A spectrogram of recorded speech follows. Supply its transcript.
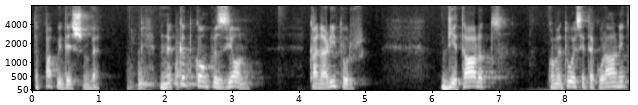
të pakujdesshëmve. Në këtë konkluzion kanë arritur dijetarët komentuesit e Kuranit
